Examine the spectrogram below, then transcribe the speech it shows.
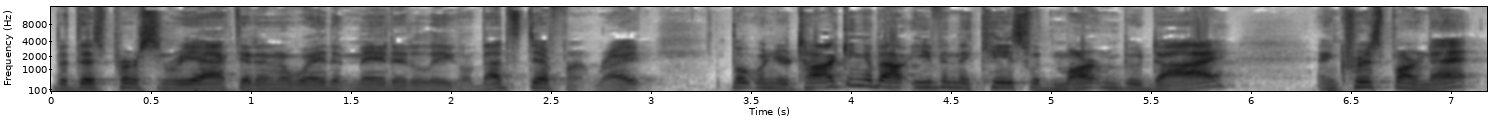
but this person reacted in a way that made it illegal. That's different, right? But when you're talking about even the case with Martin Buday and Chris Barnett,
